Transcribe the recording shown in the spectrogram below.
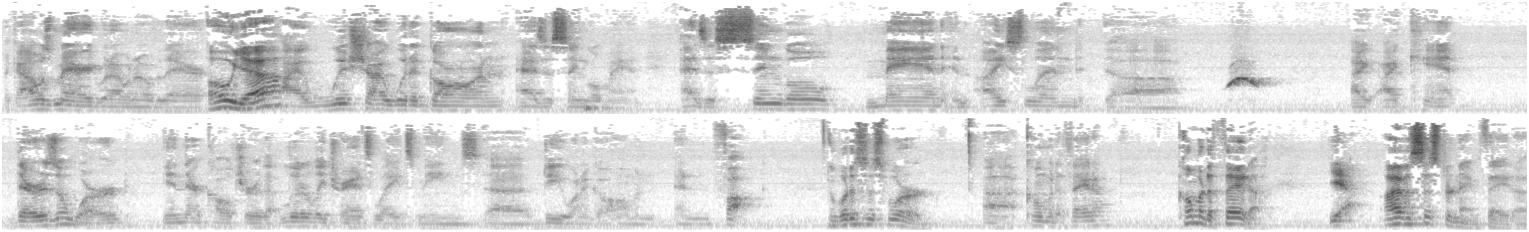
Like I was married when I went over there. Oh yeah. I wish I would have gone as a single man. As a single man in Iceland, uh, I, I can't. There is a word in their culture that literally translates means, uh, "Do you want to go home and, and fuck?" what is this word? Uh, Coma de theta. Coma to theta. Yeah, I have a sister named Theta,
